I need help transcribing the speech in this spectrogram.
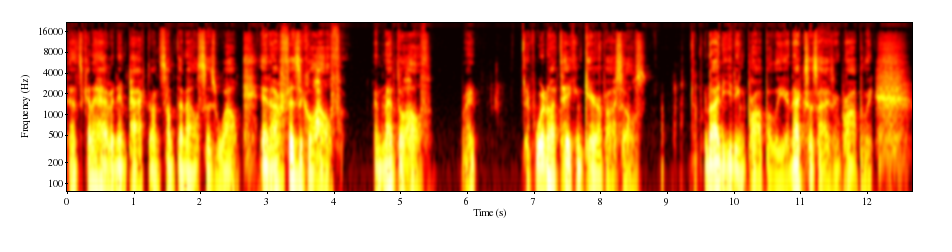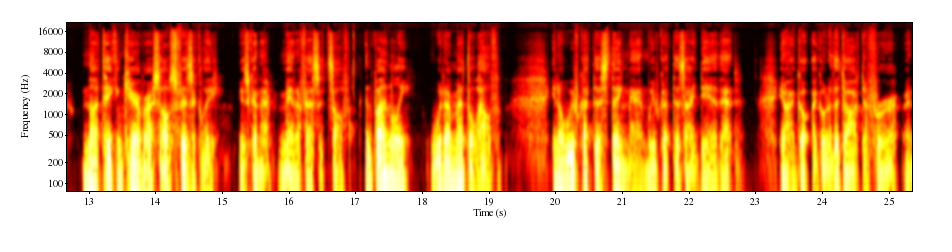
that's going to have an impact on something else as well. In our physical health and mental health, right? If we're not taking care of ourselves, not eating properly and exercising properly, not taking care of ourselves physically is going to manifest itself. And finally, with our mental health, you know, we've got this thing, man. We've got this idea that, you know, I go I go to the doctor for an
